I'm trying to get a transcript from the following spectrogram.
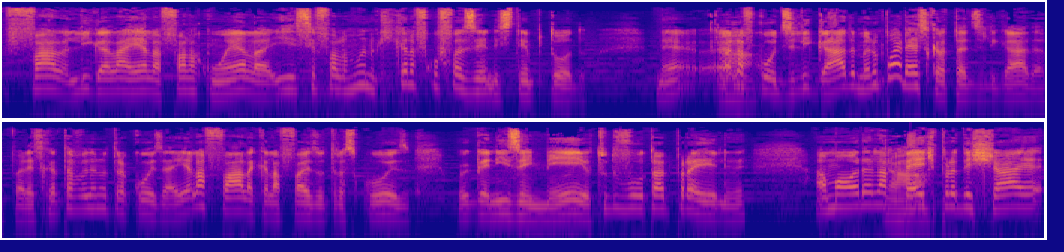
fala, liga lá ela, fala com ela e você fala, mano, o que, que ela ficou fazendo esse tempo todo? Né? Ah. Ela ficou desligada, mas não parece que ela tá desligada, parece que ela tá fazendo outra coisa. Aí ela fala que ela faz outras coisas, organiza e-mail, tudo voltado para ele, né? A uma hora ela ah. pede para deixar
